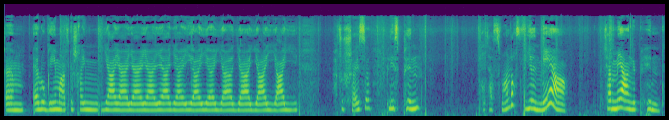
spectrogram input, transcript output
Ähm, Elo Gamer hat geschrieben, ja, ja, ja, ja, ja, ja, ja, ja, ja, ja, ja, ja. Ach du Scheiße. Please pin. Hey, das waren doch viel mehr. Ich habe mehr angepinnt.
